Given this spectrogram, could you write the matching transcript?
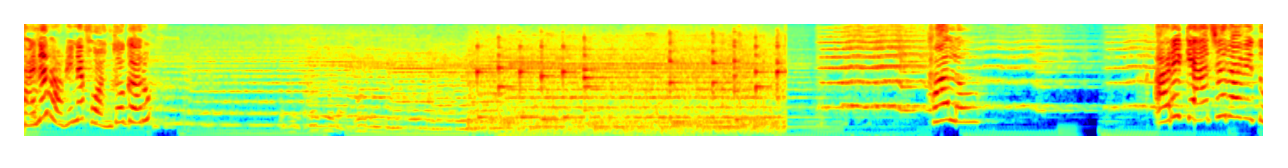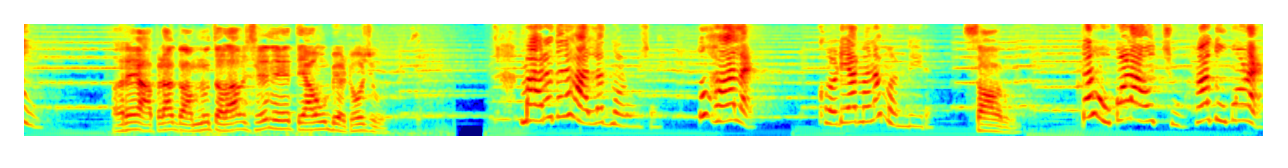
લાઈને રવિને ફોન તો કરું. અરે આપણા ગામનું તળાવ છે ને ત્યાં હું બેઠો છું. મારે તને હાલ જ મળવું છે. તું હાલ આય. ખોડિયારમાં ના મંદિર. સારું. તાર હું પણ આવું જ છું. હા તું પણ આય.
